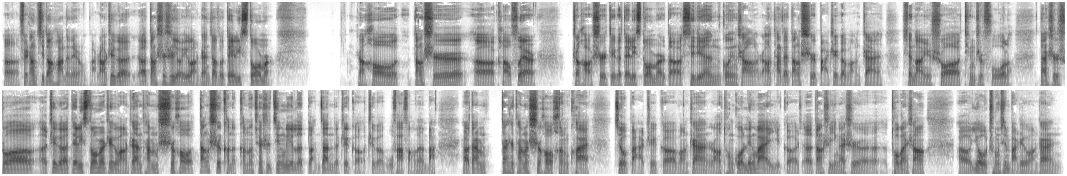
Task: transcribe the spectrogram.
呃，非常极端化的内容吧。然后这个呃，当时是有一个网站叫做 Daily Stormer。然后当时，呃，Cloudflare 正好是这个 Daily Stormer 的 CDN 供应商，然后他在当时把这个网站相当于说停止服务了。但是说，呃，这个 Daily Stormer 这个网站，他们事后当时可能可能确实经历了短暂的这个这个无法访问吧。然后，但但是他们事后很快就把这个网站，然后通过另外一个，呃，当时应该是托管商，呃，又重新把这个网站。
